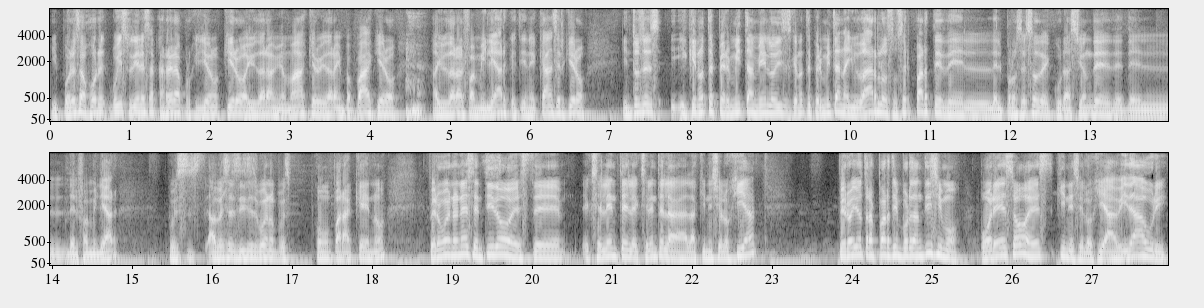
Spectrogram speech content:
Y por eso mejor voy a estudiar esa carrera porque yo no quiero ayudar a mi mamá, quiero ayudar a mi papá, quiero ayudar al familiar que tiene cáncer, quiero... Entonces, y que no te permitan, bien lo dices, que no te permitan ayudarlos o ser parte del, proceso de curación del, del familiar, pues a veces dices, bueno, pues como para qué, ¿no? Pero bueno, en ese sentido, este, excelente, excelente la, la kinesiología. Pero hay otra parte importantísimo. Por eso es kinesiología Vidauri.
